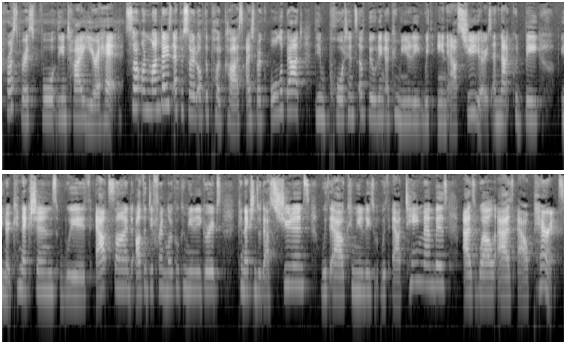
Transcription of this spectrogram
prosperous for the entire year ahead. So, on Monday's episode of the podcast, I spoke all about the importance of building a community within our studios, and that could be you know, connections with outside other different local community groups, connections with our students, with our communities, with our team members, as well as our parents.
